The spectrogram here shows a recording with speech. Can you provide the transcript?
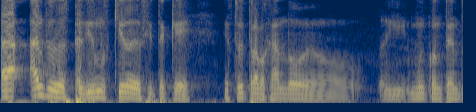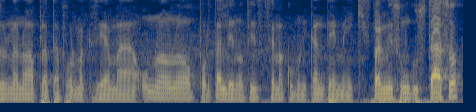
Ah, antes de despedirnos, quiero decirte que estoy trabajando y muy contento en una nueva plataforma que se llama, un nuevo, nuevo portal de noticias que se llama Comunicante MX. Para mí es un gustazo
